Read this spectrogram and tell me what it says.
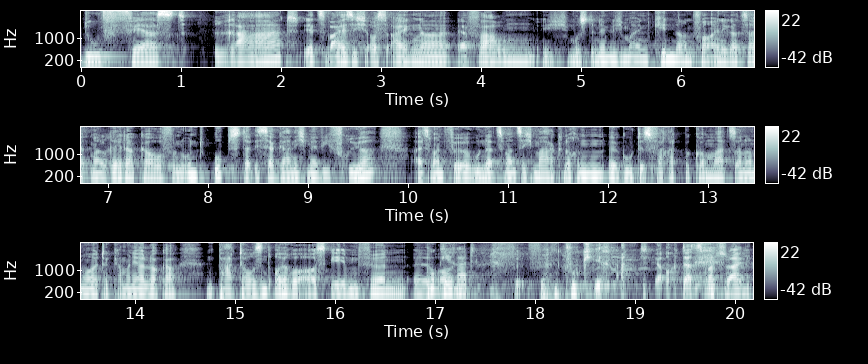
Du fährst Rad, jetzt weiß ich aus eigener Erfahrung, ich musste nämlich meinen Kindern vor einiger Zeit mal Räder kaufen und ups, das ist ja gar nicht mehr wie früher, als man für 120 Mark noch ein äh, gutes Fahrrad bekommen hat, sondern heute kann man ja locker ein paar tausend Euro ausgeben für ein äh, Pukirad. Für, für ein Pukirad, ja auch das wahrscheinlich.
